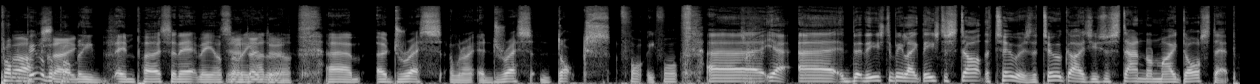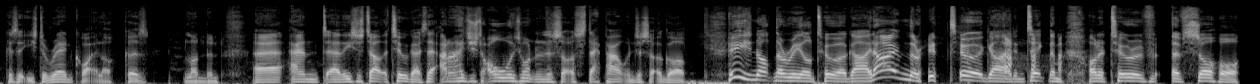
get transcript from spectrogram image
probably, people Fuck's could probably impersonate me or something. don't I don't do know. Um, address. I'm going to write address docs 44. Uh, yeah, uh, they used to be like they used to start the tours. The tour guys used to stand on my doorstep because it used to rain quite a lot because. London, uh, and uh, they used to start the tour guys there, and I just always wanted to sort of step out and just sort of go, "He's not the real tour guide. I'm the real tour guide," and take them on a tour of, of Soho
